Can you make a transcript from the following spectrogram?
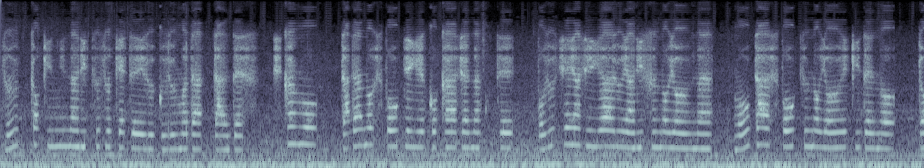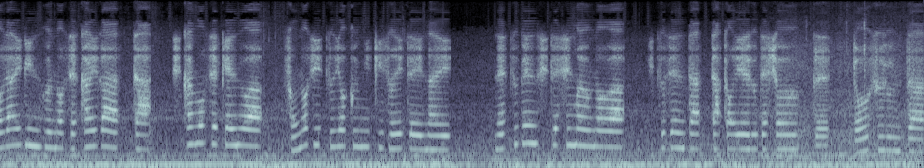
ずっと気になり続けている車だったんです。しかも、ただのスポーティーエコカーじゃなくて、ポルシェや GR ヤリスのような、モータースポーツの領域での、ドライビングの世界があった。しかも世間は、その実力に気づいていない。熱弁してしまうのは、必然だったと言えるでしょう。で、どうするんだ？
